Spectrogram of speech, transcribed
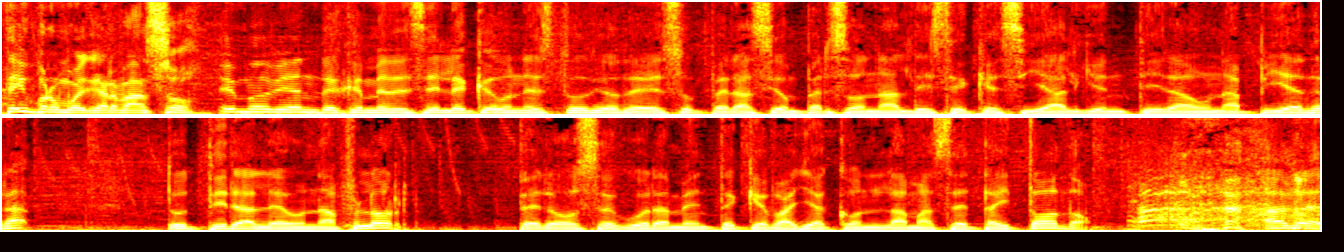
te informó el garbanzo. Y muy bien, déjeme decirle que un estudio de superación personal dice que si alguien tira una piedra, tú tírale una flor, pero seguramente que vaya con la maceta y todo. A ver,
